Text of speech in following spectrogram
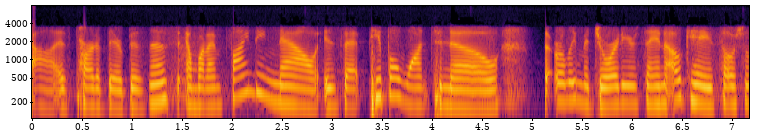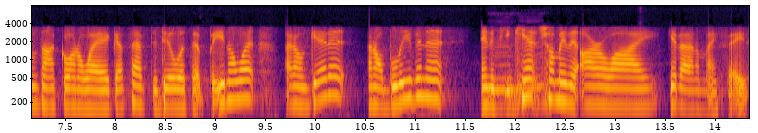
uh, as part of their business. And what I'm finding now is that people want to know. The early majority are saying, "Okay, social's not going away. I guess I have to deal with it." But you know what? I don't get it. I don't believe in it. And if mm-hmm. you can't show me the ROI, get out of my face.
